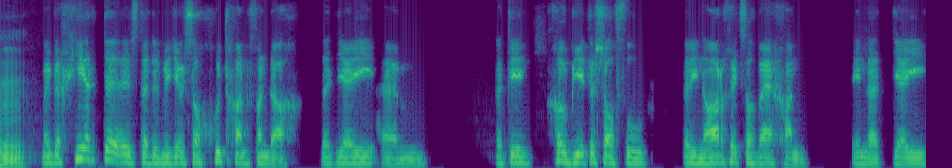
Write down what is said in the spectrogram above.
Hmm. My begeerte is dat dit met jou sal goed gaan vandag, dat jy ehm um, dat jy gou beter sal voel, dat die narigheid sal weggaan en dat jy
